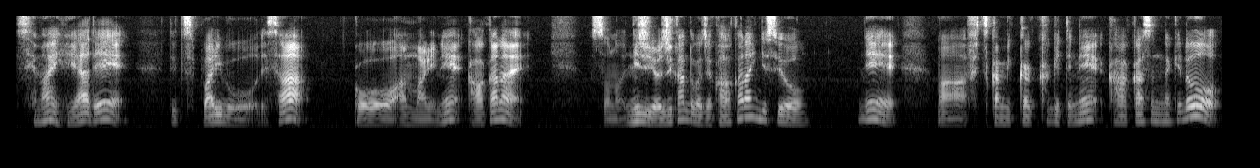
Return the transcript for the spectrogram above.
狭い部屋で、で、突っ張り棒でさ、こう、あんまりね、乾かない。その24時間とかじゃ乾かないんですよ。で、まあ2日3日かけてね、乾かすんだけど、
